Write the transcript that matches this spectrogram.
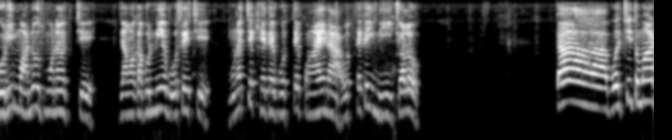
গরিব মানুষ মনে হচ্ছে জামা কাপড় নিয়ে বসেছে। মনে হচ্ছে খেতে পড়তে পায় না ওর থেকেই নি চলো। তা বলছি তোমার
